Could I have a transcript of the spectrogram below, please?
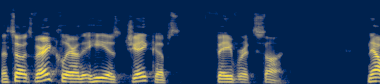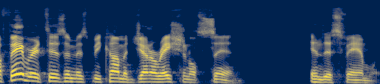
And so it's very clear that he is Jacob's favorite son. Now, favoritism has become a generational sin in this family.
